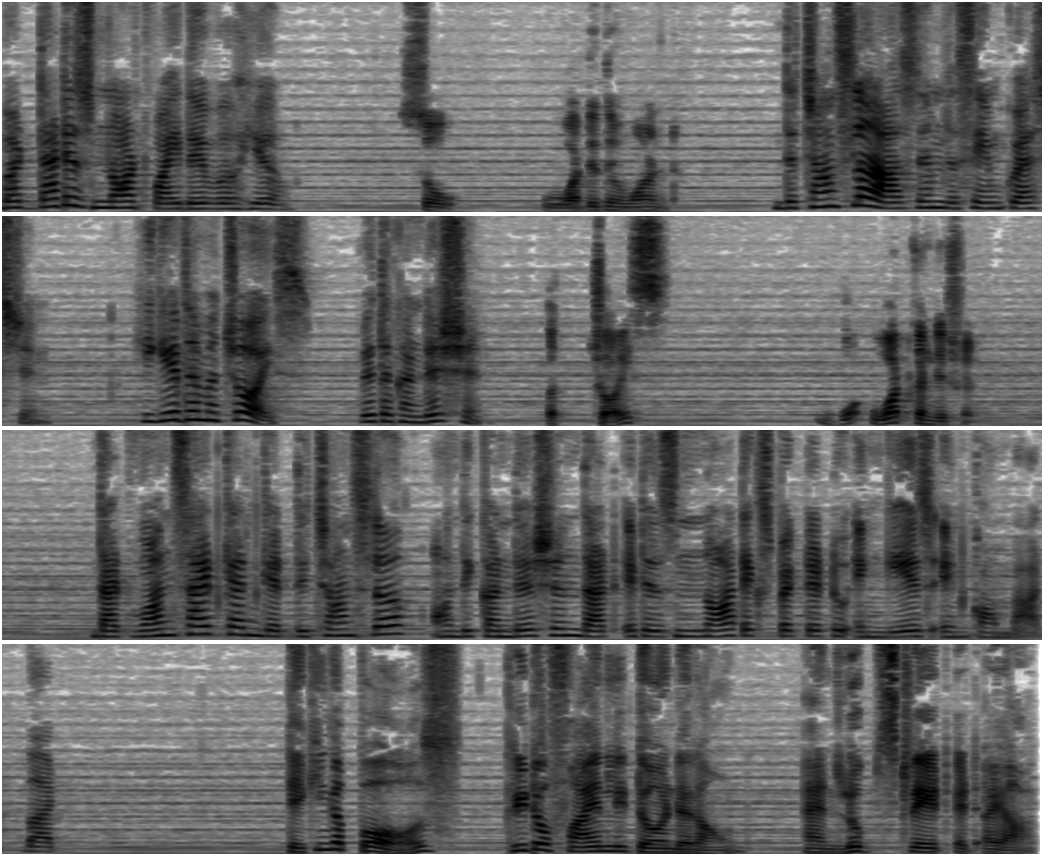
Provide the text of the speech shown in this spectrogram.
But that is not why they were here. So, what did they want? The Chancellor asked them the same question. He gave them a choice, with a condition A choice? What, what condition? that one side can get the Chancellor on the condition that it is not expected to engage in combat, but Taking a pause, Krito finally turned around and looked straight at Ayak,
